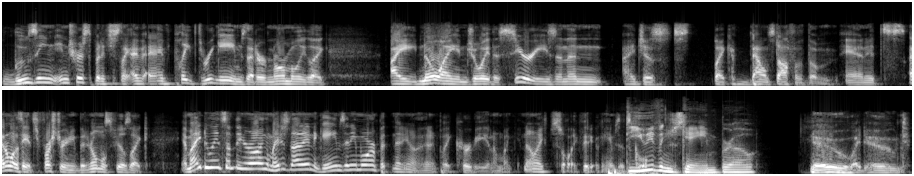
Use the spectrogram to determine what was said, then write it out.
losing interest, but it's just like I've, I've played three games that are normally like I know I enjoy the series, and then I just like bounced off of them, and it's I don't want to say it's frustrating, but it almost feels like am I doing something wrong? Am I just not into games anymore? But then you know then I play Kirby, and I'm like no, I still like video games. It's Do you cool. even Just- game, bro? No, I don't.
